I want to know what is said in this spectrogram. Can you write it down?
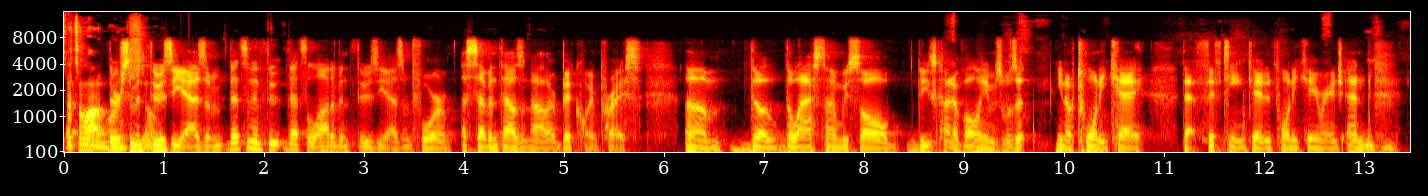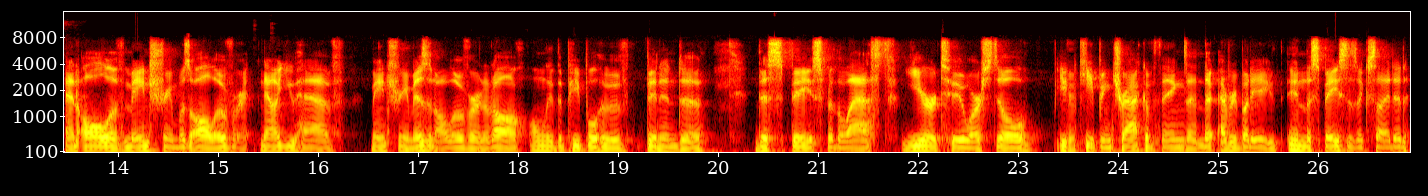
that's a lot. There's some still. enthusiasm. That's an enthu- that's a lot of enthusiasm for a seven thousand dollar Bitcoin price. Um, the the last time we saw these kind of volumes was at you know 20k, that 15k to 20k range, and mm-hmm. and all of mainstream was all over it. Now you have mainstream isn't all over it at all. Only the people who have been into this space for the last year or two are still even keeping track of things, and everybody in the space is excited,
